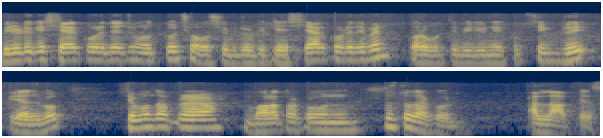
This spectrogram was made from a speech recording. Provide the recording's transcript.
ভিডিওটিকে শেয়ার করে দেওয়ার জন্য অনুরোধ করছি, অবশ্যই ভিডিওটিকে শেয়ার করে দেবেন। পরবর্তী ভিডিও নিয়ে খুব শীঘ্রই ফিরে আসব। সে মতো আপনারা ভালো থাকুন, সুস্থ থাকুন। আল্লাহ হাফেজ।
